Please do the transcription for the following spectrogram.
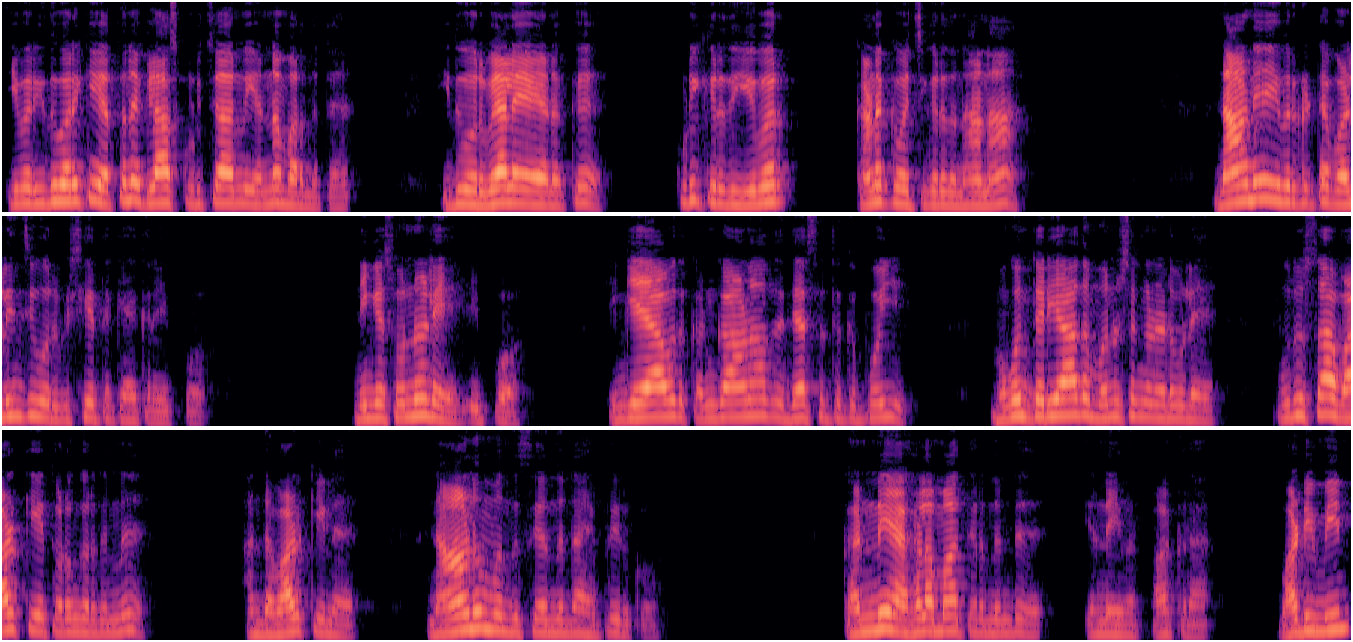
இவர் இது வரைக்கும் எத்தனை கிளாஸ் குடித்தாருன்னு என்ன மறந்துட்டேன். இது ஒரு வேலையை எனக்கு? குடிக்கிறது இவர் கணக்கு வச்சுக்கிறது நானா? நானே இவர்கிட்ட வலிஞ்சு ஒரு விஷயத்தை கேட்குறேன் இப்போது நீங்கள் சொன்னாலே இப்போது எங்கேயாவது கண்காணாத தேசத்துக்கு போய் முகம் தெரியாத மனுஷங்க நடுவில் புதுசாக வாழ்க்கையை தொடங்குறதுன்னு அந்த வாழ்க்கையில் நானும் வந்து சேர்ந்துட்டா எப்படி இருக்கும்? கண்ணே அகலமாக திறந்துண்டு என்னை இவர் பார்க்குறார். வாட் யூ மீன்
